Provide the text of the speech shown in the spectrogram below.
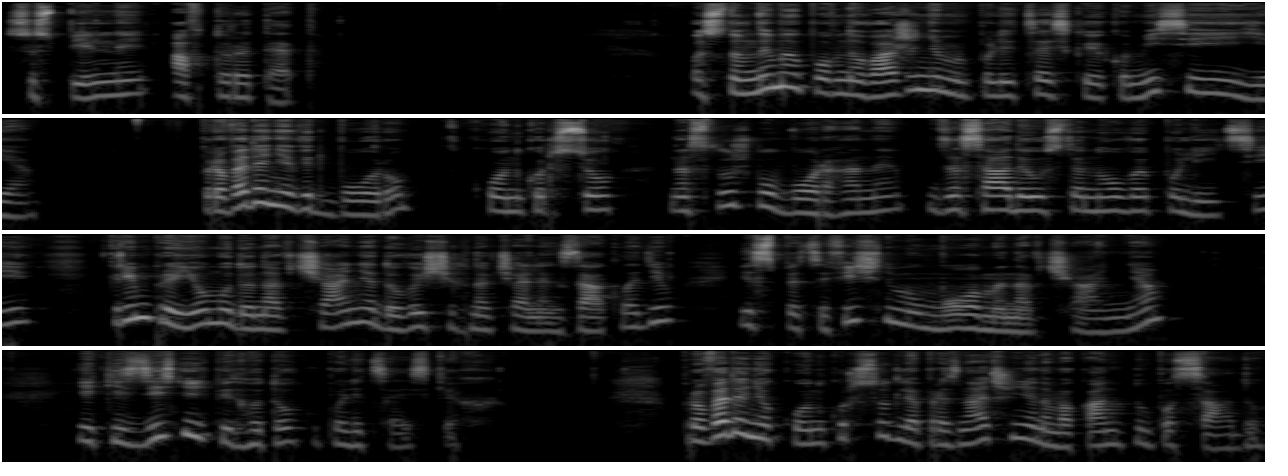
суспільний авторитет. Основними повноваженнями поліцейської комісії є проведення відбору, конкурсу на службу в органи, засади установи поліції, крім прийому до навчання до вищих навчальних закладів із специфічними умовами навчання, які здійснюють підготовку поліцейських, проведення конкурсу для призначення на вакантну посаду.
